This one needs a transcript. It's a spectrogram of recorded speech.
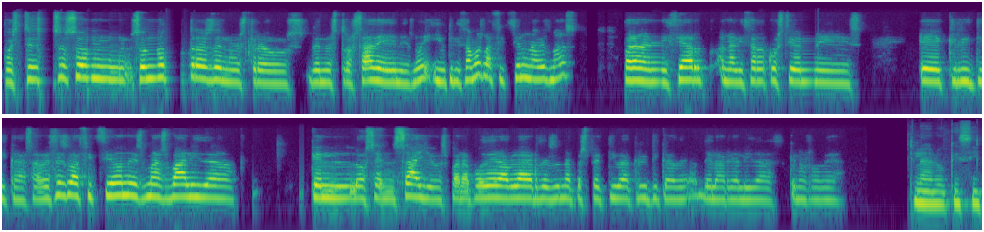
pues esos son, son otras de nuestros, de nuestros ADNs, ¿no? Y utilizamos la ficción una vez más para analizar, analizar cuestiones eh, críticas. A veces la ficción es más válida que los ensayos para poder hablar desde una perspectiva crítica de, de la realidad que nos rodea. Claro que sí.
